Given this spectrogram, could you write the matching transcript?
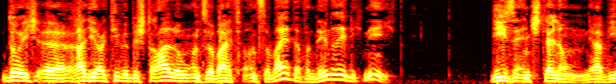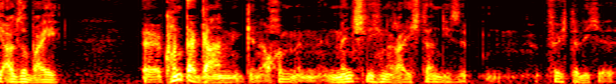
durch äh, radioaktive Bestrahlung und so weiter und so weiter. Von denen rede ich nicht. Diese Entstellungen, ja, wie also bei äh, Kontergan, auch im, im menschlichen Reich dann diese fürchterliche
